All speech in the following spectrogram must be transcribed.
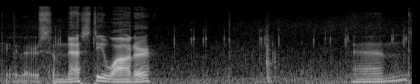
Okay, there's some nasty water. And...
